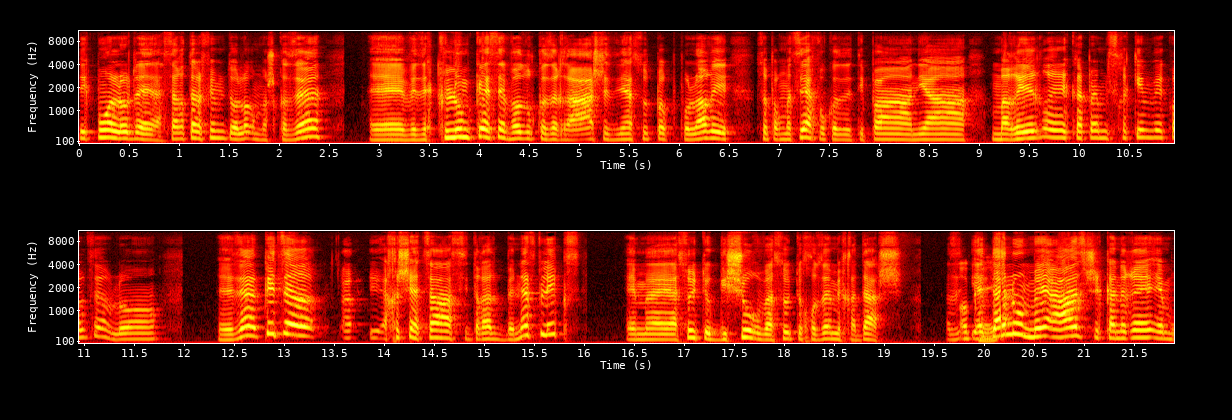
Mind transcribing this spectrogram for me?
זה כמו, לא יודע, עשרת אלפים דולר, משהו כזה, אה, וזה כלום כסף, ואז הוא כזה ראה שזה נהיה סופר פופולרי, סופר מצליח, והוא כזה טיפה נהיה מריר כלפי המשחקים וכל זה, הוא לא... זה, קיצר, אחרי שיצאה הסדרה בנטפליקס, הם אה, עשו איתו גישור ועשו איתו חוזה מחדש. אז אוקיי. ידענו מאז שכנראה הם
